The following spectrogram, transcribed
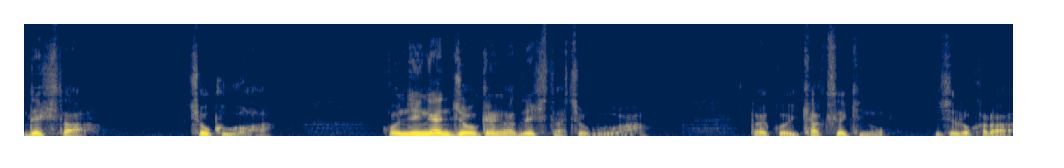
できた直後はこう人間条件ができた直後はやっぱりこういう客席の後ろから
